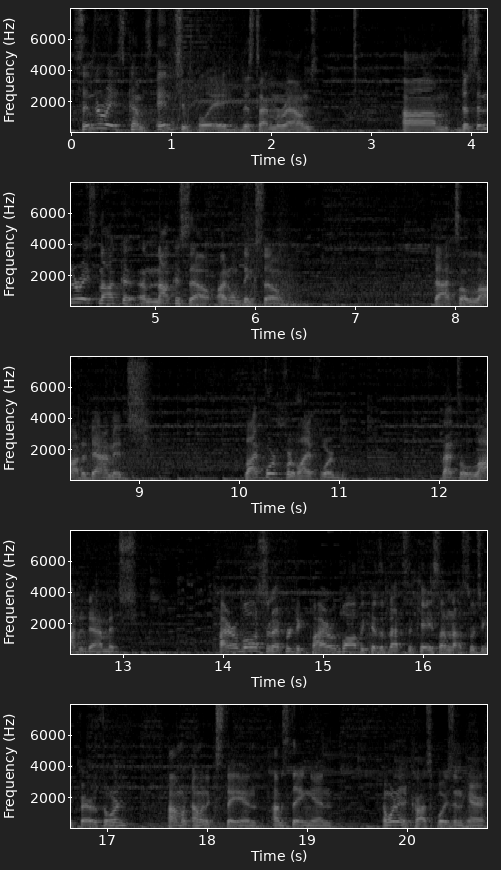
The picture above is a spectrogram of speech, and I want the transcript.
Cinderace comes into play this time around. Um, does Cinderace knock, uh, knock us out? I don't think so. That's a lot of damage. Life Orb for Life Orb. That's a lot of damage. Pyro Ball? Should I predict Pyro Ball? Because if that's the case, I'm not switching Ferrothorn. I'm, I'm gonna stay in. I'm staying in. I'm gonna Cross Poison here,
